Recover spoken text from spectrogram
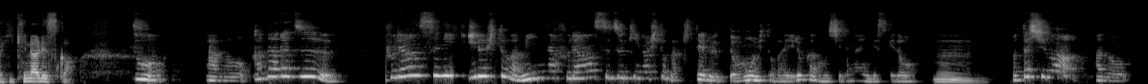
いきなりですか？そう。あの、必ず、フランスにいる人はみんなフランス好きの人が来てるって思う人がいるかもしれないんですけど、うん。私はあの好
